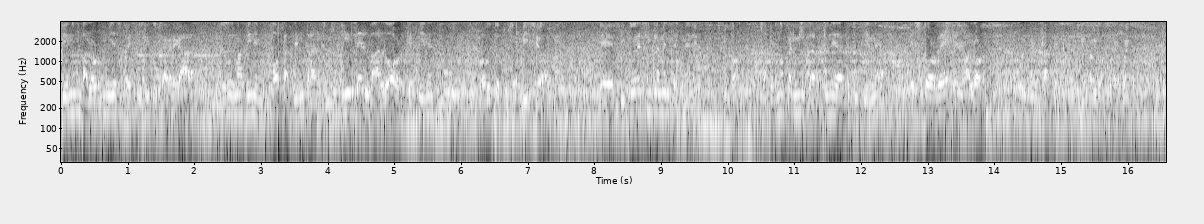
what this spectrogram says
tiene un valor muy específico que agregar, entonces más bien enfócate en transmitirle el valor que tiene tu, tu producto, tu servicio, eh, y tú eres simplemente el medio, O sea, pero no permitas que una idea que tú tienes estorbe el valor o el mensaje, Perfecto.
